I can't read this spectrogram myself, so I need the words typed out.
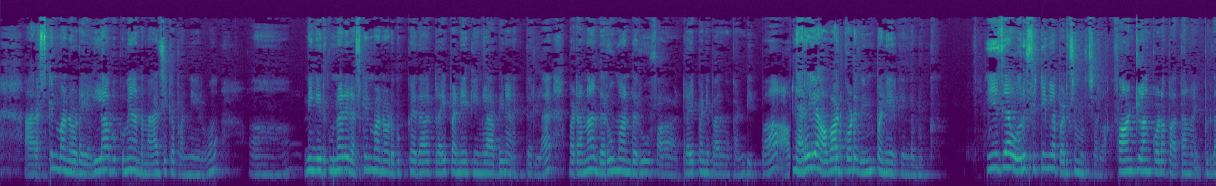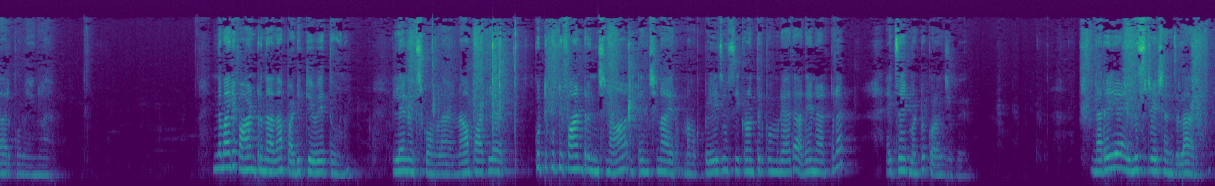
ரஸ்கின் பாண்டோட எல்லா புக்குமே அந்த மேஜிக்கை பண்ணிடும் நீங்கள் இதுக்கு முன்னாடி ரஸ்கின் பாண்டோட புக் ஏதாவது ட்ரை பண்ணியிருக்கீங்களா அப்படின்னு எனக்கு தெரில பட் ஆனால் the room on the roof try பண்ணி பாருங்கள் கண்டிப்பாக நிறைய அவார்ட் கூட வின் பண்ணியிருக்கேன் இந்த புக் ஈஸியாக ஒரு சிட்டிங்கில் படித்து முடிச்சிடலாம். ஃபாண்ட்லாம் கூட பார்த்தா நான் இப்படி தான் இருக்கணும் வைங்களேன். இந்த மாதிரி ஃபாண்ட் இருந்தால் தான் படிக்கவே தோணும். இல்லைன்னு வச்சுக்கோங்களேன். நான் பாட்டில் குட்டி குட்டி ஃபாண்ட் இருந்துச்சுன்னா டென்ஷன் ஆயிரும். நமக்கு பேஜும் சீக்கிரம் திருப்ப முடியாது. அதே நேரத்தில் எக்ஸைட்மெண்ட்டும் குறைஞ்சி போயிடும் நிறைய இலுஸ்ட்ரேஷன்ஸ்லாம் இருக்கும்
